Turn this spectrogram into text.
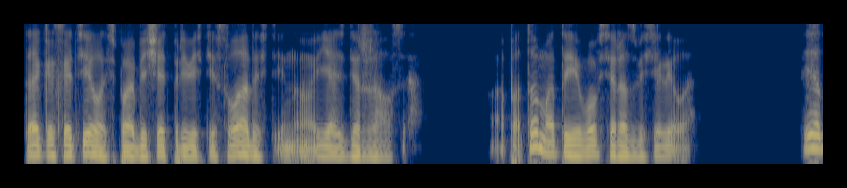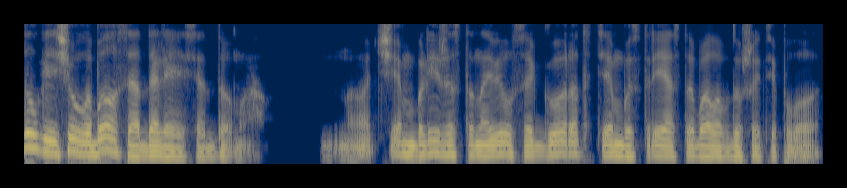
Так и хотелось пообещать привезти сладости, но я сдержался. А потом это и вовсе развеселило. Я долго еще улыбался, отдаляясь от дома. Но чем ближе становился город, тем быстрее остывало в душе тепло,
